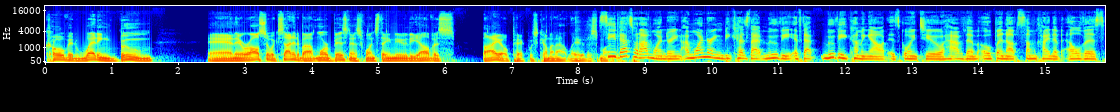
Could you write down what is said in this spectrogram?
COVID wedding boom. And they were also excited about more business once they knew the Elvis biopic was coming out later this month. See, that's what I'm wondering. I'm wondering because that movie, if that movie coming out is going to have them open up some kind of Elvis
